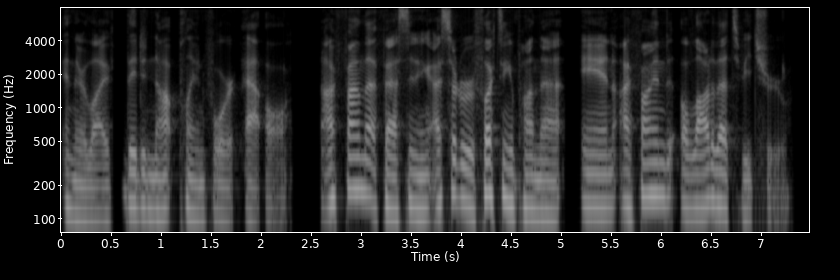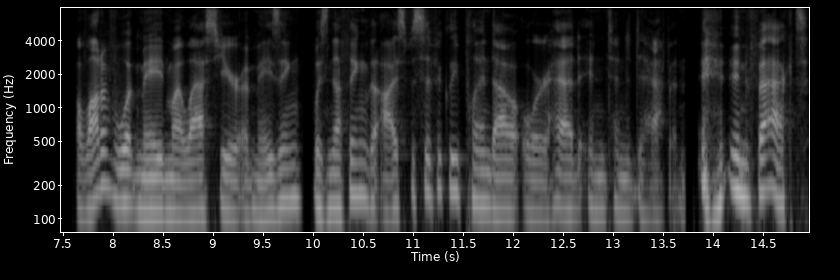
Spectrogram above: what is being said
in their life they did not plan for at all. I found that fascinating. I started reflecting upon that, and I find a lot of that to be true. A lot of what made my last year amazing was nothing that I specifically planned out or had intended to happen. in fact,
